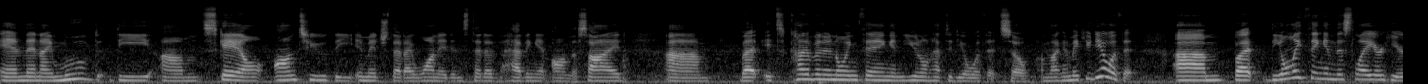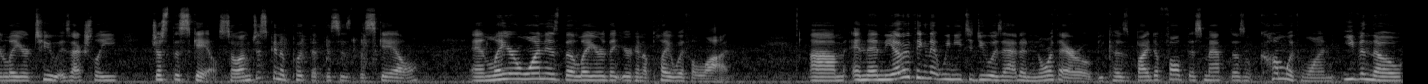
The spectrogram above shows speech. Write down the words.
and then I moved the um, scale onto the image that I wanted instead of having it on the side. Um, but it's kind of an annoying thing and you don't have to deal with it, so I'm not going to make you deal with it. Um, but the only thing in this layer here, layer 2, is actually just the scale. So I'm just going to put that this is the scale. And layer 1 is the layer that you're going to play with a lot. Um, and then the other thing that we need to do is add a north arrow because by default this map doesn't come with one, even though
